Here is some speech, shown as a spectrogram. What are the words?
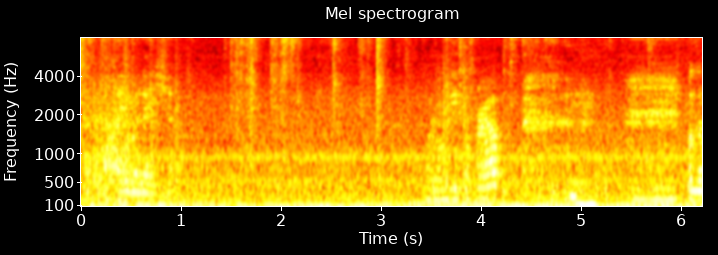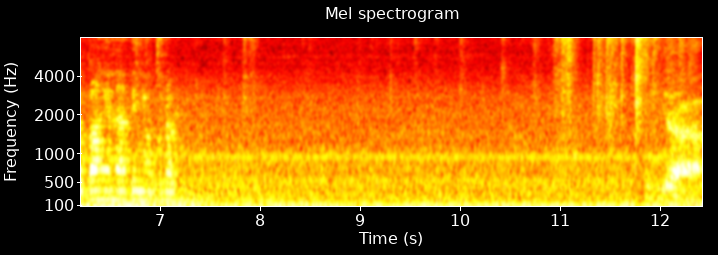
At nakaiwalay siya. Walang dito crab. Pagapangin natin yung crab. Yeah.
